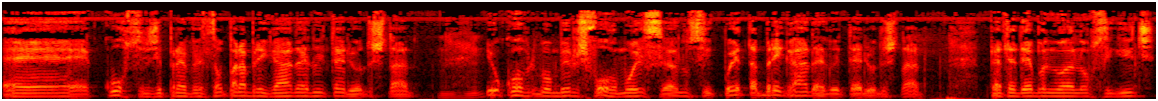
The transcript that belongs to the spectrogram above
é, cursos de prevenção para brigadas do interior do Estado. Uhum. E o Corpo de Bombeiros formou esse ano 50 brigadas do interior do Estado. Pretendemos no ano seguinte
